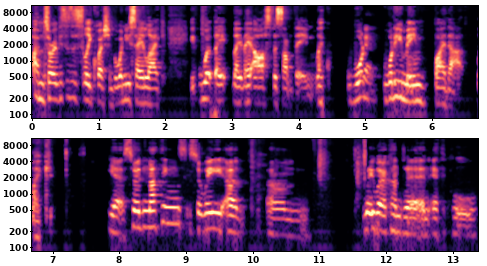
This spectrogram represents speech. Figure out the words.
I'm sorry, this is a silly question, but when you say like, it, what they like, they ask for something, like, what Yeah. what do you mean by that? Like, Yeah, so nothing's so we uh, um, we work under an ethical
